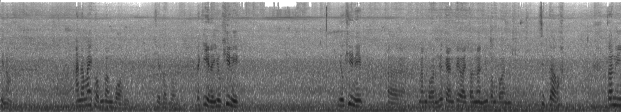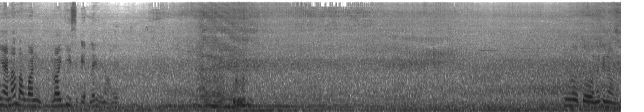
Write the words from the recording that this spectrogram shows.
พี่น้องอนามัยของบางบอนเขตบางบอนตะกี้น่ะอยู่คลินิกอยู่คลินิกเอ่อบางบอนคือกันแต่ว่าตอนนั้นอยู่บางบอนสิบเก้าตอนนี้ใหญ่มากบางบอนร้อยยี่สิบเอ็ดเลยพี่น้องเลย เพิ่งรู้ตัวนะพี่น้องนะ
